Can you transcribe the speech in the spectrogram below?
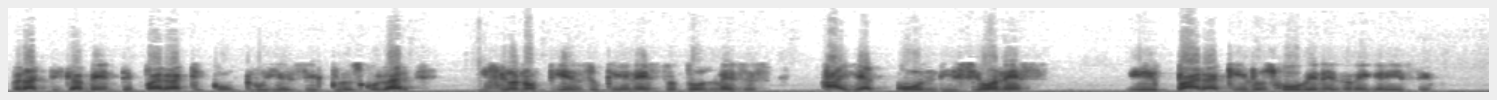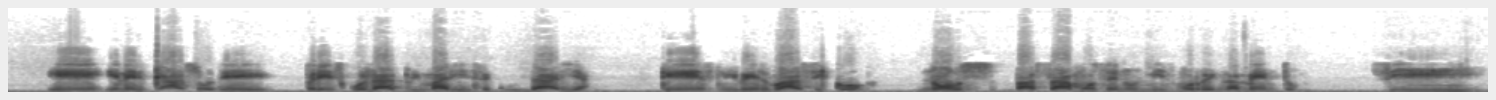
prácticamente para que concluya el ciclo escolar y yo no pienso que en estos dos meses haya condiciones eh, para que los jóvenes regresen. Eh, en el caso de preescolar, primaria y secundaria, que es nivel básico, nos basamos en un mismo reglamento. Si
